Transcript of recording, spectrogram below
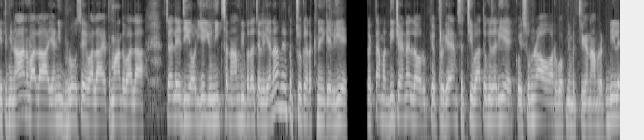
इत्मीनान वाला, यानी भरोसे वाला, एतमाद वाला चले जी। और ये यूनिक सा नाम भी पता चल गया ना हमें बच्चों के रखने के लिए। लगता मदनी चैनल और के प्रोग्राम सच्ची बातों के ज़रिए कोई सुन रहा हो और वो अपने बच्चे का नाम रख भी ले।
